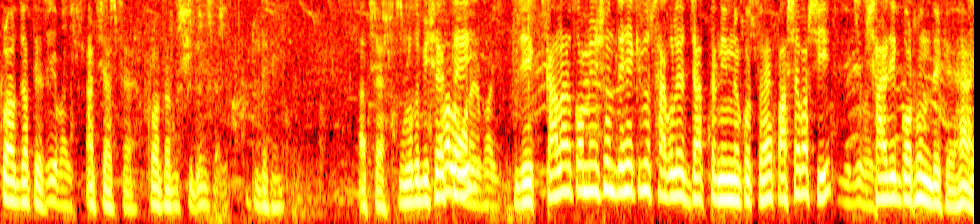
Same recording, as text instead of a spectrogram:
ক্রস জাতের জি ভাই। আচ্ছা আচ্ছা ক্রস জাতের শিরোহী দেখেন। আচ্ছা মূলত বিষয় ভাই। যে কালার কম্বিনেশন দেখে কিন্তু ছাগলের জাতটা নির্ণয় করতে হয়। পাশাপাশি শারীরিক গঠন দেখে হ্যাঁ।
